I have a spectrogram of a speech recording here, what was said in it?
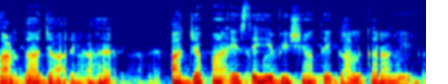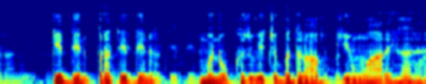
ਘਟਦਾ ਜਾ ਰਿਹਾ ਹੈ। ਅੱਜ ਆਪਾਂ ਇਸੇ ਹੀ ਵਿਸ਼ਿਆਂ ਤੇ ਗੱਲ ਕਰਾਂਗੇ ਕਿ ਦਿਨ ਪ੍ਰਤੀ ਦਿਨ ਮਨੁੱਖ ਵਿੱਚ ਬਦਲਾਅ ਕਿਉਂ ਆ ਰਿਹਾ ਹੈ।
